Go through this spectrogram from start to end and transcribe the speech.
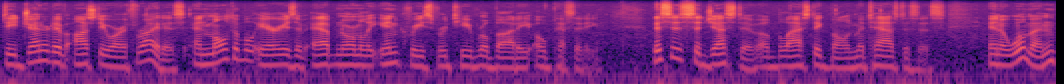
degenerative osteoarthritis, and multiple areas of abnormally increased vertebral body opacity. This is suggestive of blastic bone metastasis. In a woman,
